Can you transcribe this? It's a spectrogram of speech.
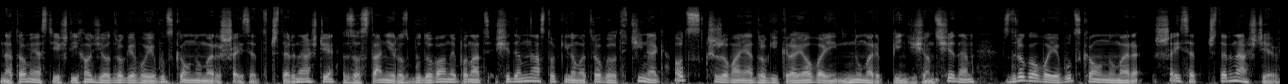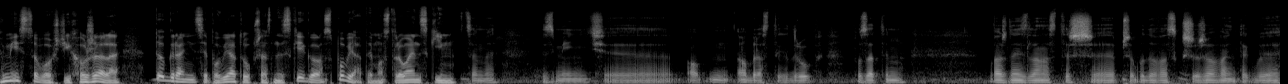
Natomiast jeśli chodzi o drogę wojewódzką nr 614 zostanie rozbudowany ponad 17-kilometrowy odcinek od skrzyżowania drogi krajowej nr 57 z drogą wojewódzką nr 614 w miejscowości Chorzele do granicy powiatu przasnyskiego z powiatem ostrołęckim. Chcemy zmienić e, ob- obraz tych dróg. Poza tym ważna jest dla nas też e, przebudowa skrzyżowań, tak by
